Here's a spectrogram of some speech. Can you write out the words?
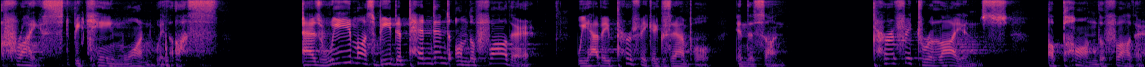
Christ became one with us. As we must be dependent on the Father, we have a perfect example in the Son. Perfect reliance upon the Father,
